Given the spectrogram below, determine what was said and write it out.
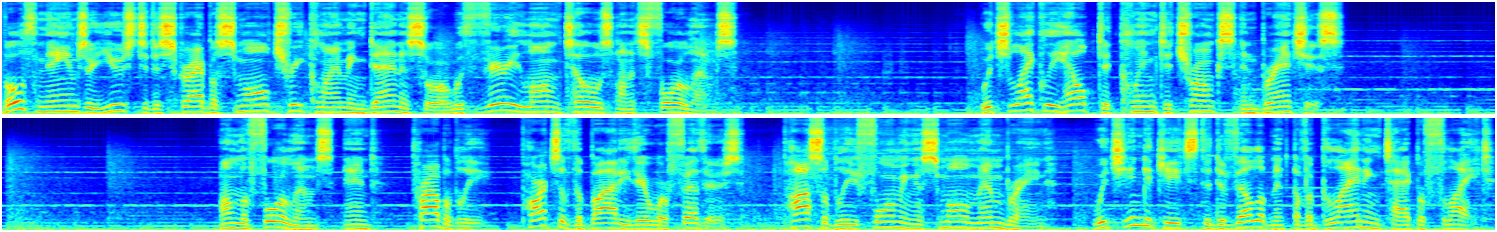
Both names are used to describe a small tree-climbing dinosaur with very long toes on its forelimbs, which likely helped it cling to trunks and branches. On the forelimbs and, probably, parts of the body there were feathers, possibly forming a small membrane, which indicates the development of a gliding type of flight.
